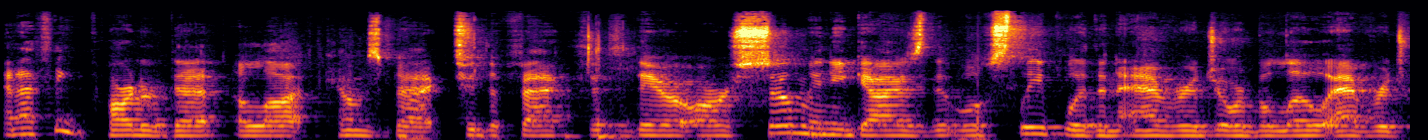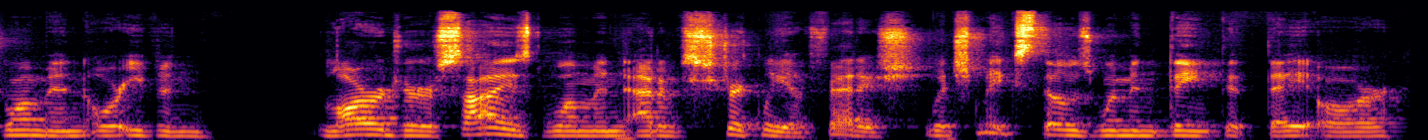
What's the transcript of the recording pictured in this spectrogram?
And I think part of that a lot comes back to the fact that there are so many guys that will sleep with an average or below average woman or even larger sized woman out of strictly a fetish, which makes those women think that they are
